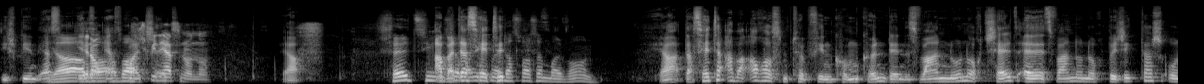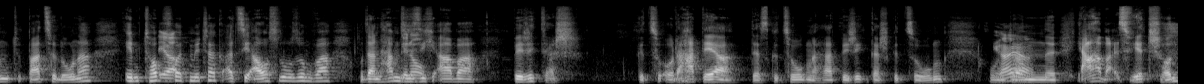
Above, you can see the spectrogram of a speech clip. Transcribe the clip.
Die spielen erst, Ja, erst, Genau, erst aber- bei Die spielen erst in London. Ja. Chelsea Aber ist das aber nicht hätte- mehr das, was sie mal waren. Ja, das hätte aber auch aus dem Töpfchen kommen können, denn es waren nur noch Chelsea, äh, es waren nur noch Besiktas und Barcelona im Topf Ja. heute Mittag, als die Auslosung war. Und dann haben Genau. sie sich aber Besiktas gezogen, oder hat der das gezogen, hat Besiktas gezogen. Und Ja, ja. dann, äh, ja, aber es wird schon,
